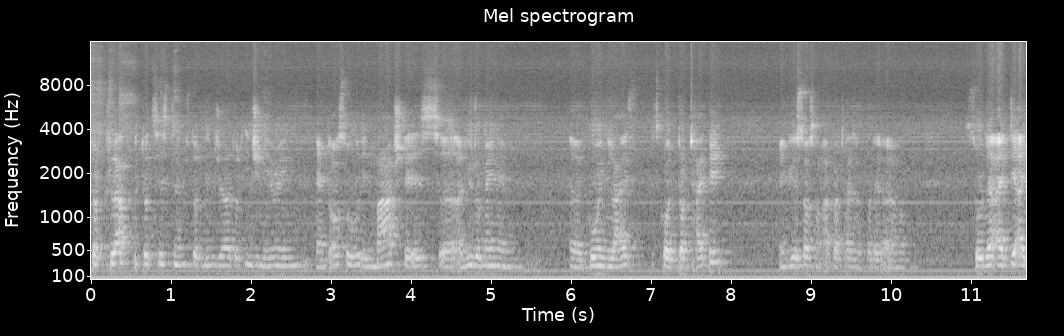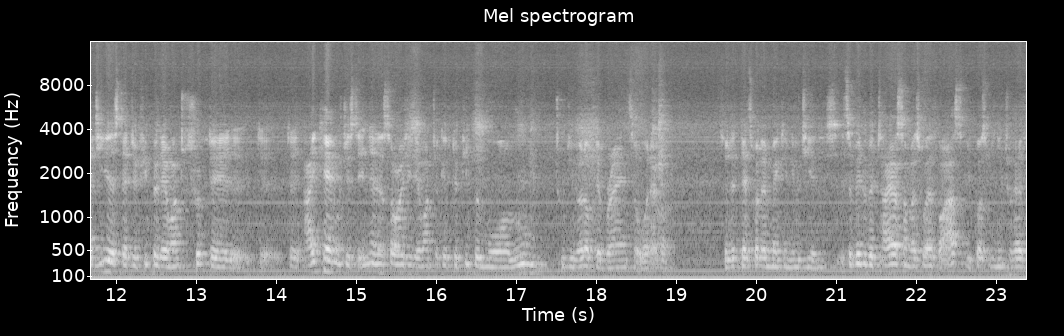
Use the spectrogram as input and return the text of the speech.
.club, .systems, .ninja, .engineering, and also in March there is uh, a new domain name uh, going live. It's called .taipei. Maybe you saw some advertisement for that, I don't know. So the, the idea is that the people, they want to shoot the, the, the ICANN, which is the Internet Authority, they want to give the people more room to develop their brands or whatever. So that, that's what I'm making new TLDs. It's a little bit tiresome as well for us because we need to have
